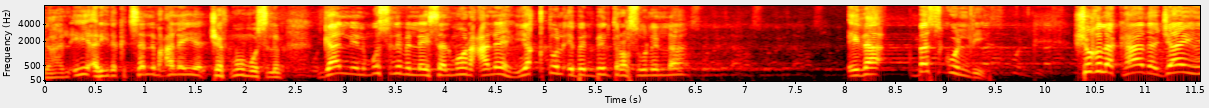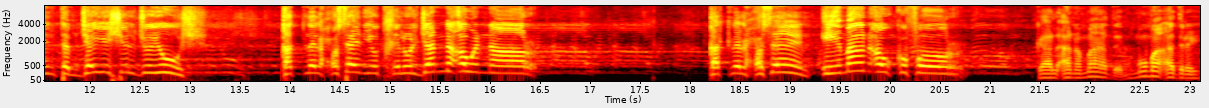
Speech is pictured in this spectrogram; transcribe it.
قال إيه أريدك تسلم علي؟ كيف مو مسلم. قال لي المسلم اللي يسلمون عليه يقتل ابن بنت رسول الله. إذا بس قل لي شغلك هذا جاي أنت مجيش الجيوش. قتل الحسين يدخل الجنة أو النار؟ قتل الحسين إيمان أو كفر قال أنا ما مو ما أدري.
